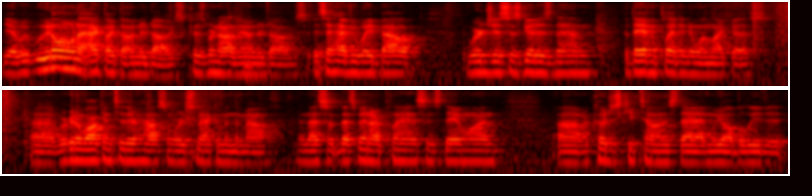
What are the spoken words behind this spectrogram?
Yeah, we, we don't want to act like the underdogs because we're not the underdogs. It's a heavyweight bout. We're just as good as them, but they haven't played anyone like us. Uh, we're gonna walk into their house and we're gonna smack them in the mouth, and that's that's been our plan since day one. Um, our coaches keep telling us that, and we all believe it.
